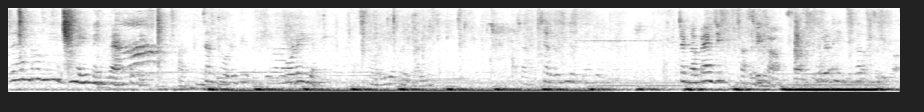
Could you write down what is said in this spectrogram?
ਨਹੀਂ ਨਹੀਂ ਰਹਿਣ ਤੇ ਚੱਲ ਥੋੜੀ ਦੇ ਥੋੜੀ ਹੀ ਆ। ਥੋੜੀ ਹੀ ਕੋਈ ਗੱਲ ਨਹੀਂ। ਚਲੋ ਠੀਕ ਹੈ ਚੰਗਾ ਭੈਣ ਜੀ। ਸਤਿ ਸ਼੍ਰੀ ਅਕਾਲ। ਚਲੋ ਠੀਕ ਹੈ।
